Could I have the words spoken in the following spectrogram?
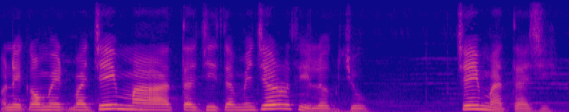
અને કમેન્ટમાં જય માતાજી તમે જરૂરથી લખજો. જય માતાજી.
